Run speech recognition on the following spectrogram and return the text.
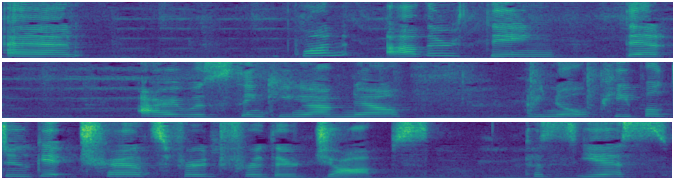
And one other thing that I was thinking of now, I know people do get transferred for their jobs. Because, yes,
